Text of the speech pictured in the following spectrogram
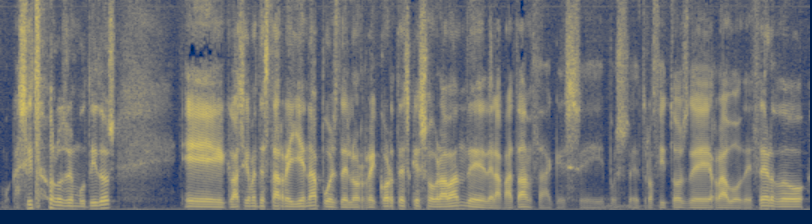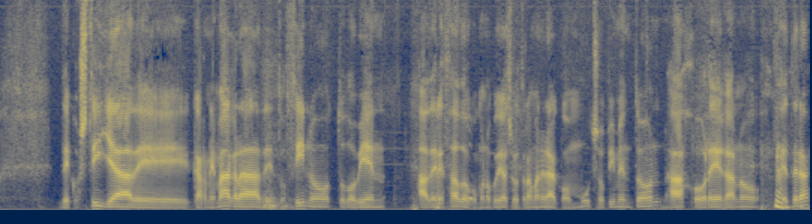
como casi todos los embutidos, eh, que básicamente está rellena pues de los recortes que sobraban de, de la matanza, que es eh, pues, eh, trocitos de rabo de cerdo, de costilla, de carne magra, de tocino, todo bien aderezado, como no podía ser de otra manera, con mucho pimentón, ajo, orégano, etcétera.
